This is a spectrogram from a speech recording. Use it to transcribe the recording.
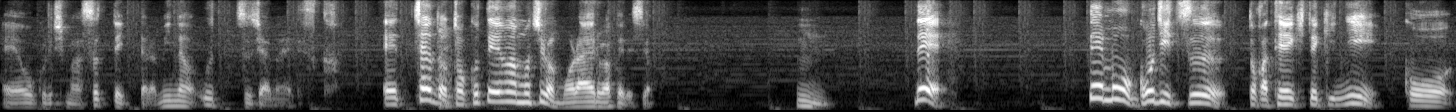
えーお送りしますって言ったらみんな打つじゃないですか。えーちゃんと特典はもちろんもらえるわけですよ。うん。で、でも後日とか定期的にこ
